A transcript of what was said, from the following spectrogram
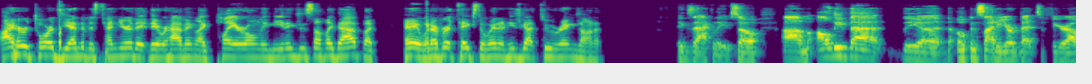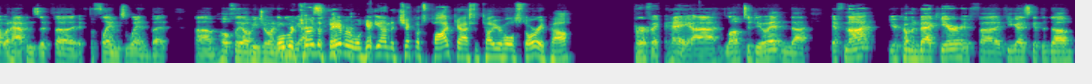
I heard towards the end of his tenure they they were having like player only meetings and stuff like that. But hey, whatever it takes to win, and he's got two rings on it. Exactly. So um, I'll leave that the uh, the open side of your bet to figure out what happens if uh, if the Flames win. But um, hopefully, I'll be joining. We'll return guys. the favor. We'll get you on the Chiclets podcast to tell your whole story, pal. Perfect. Hey, uh, love to do it. And uh, if not, you're coming back here. If uh, if you guys get the dub,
